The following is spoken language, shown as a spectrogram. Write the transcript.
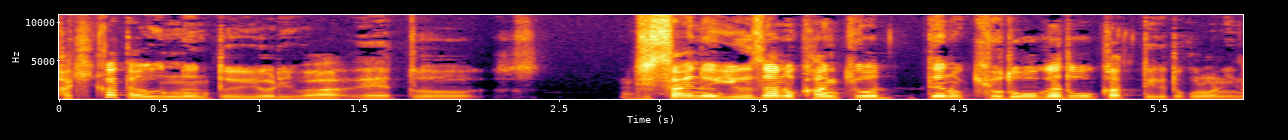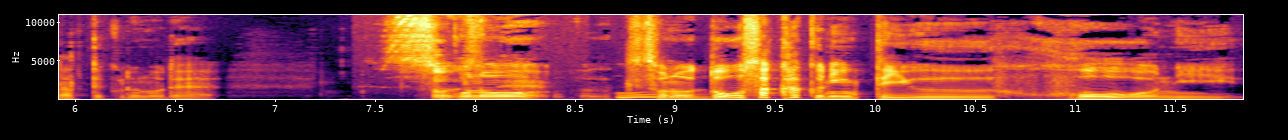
書き方云々というよりは、えっ、と、実際のユーザーの環境での挙動がどうかっていうところになってくるので、そこの、うん。その動作確認っていう方に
